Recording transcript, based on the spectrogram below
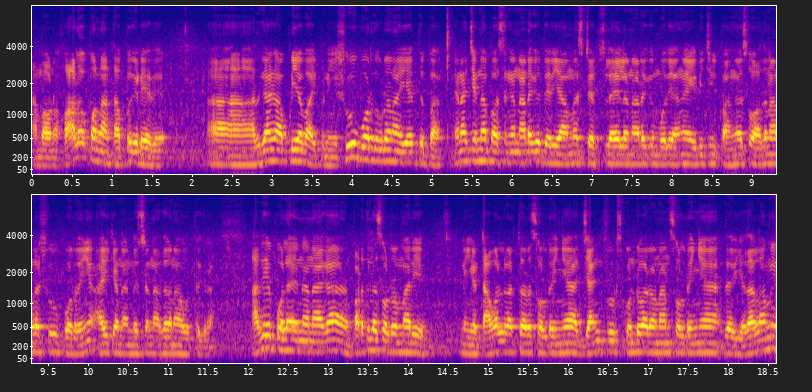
நம்ம அவனை ஃபாலோ பண்ணலாம் தப்பு கிடையாது. அதுக்காக அப்படியேவா இப்போ நீங்கள் ஷூ போடுறது கூட நான் ஏற்றுப்பேன் ஏன்னா சின்ன பசங்க நடக்க தெரியாமல் ஸ்டெப்ஸில் இல்லை நடக்கும்போது அங்கே இடிச்சுப்பாங்க. ஸோ அதனால் ஷூ போடுறீங்க. ஐ கேன் அண்டர்ஸ்டாண்ட் அதை நான் ஒத்துக்கிறேன். அதே போல் என்னன்னாக்கா படத்தில் சொல்கிற மாதிரி நீங்கள் டவல் எடுத்து வர சொல்கிறீங்க ஜங்க் ஃப்ரூட்ஸ் கொண்டு வர வேணான்னு சொல்கிறீங்க இது இதெல்லாமே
